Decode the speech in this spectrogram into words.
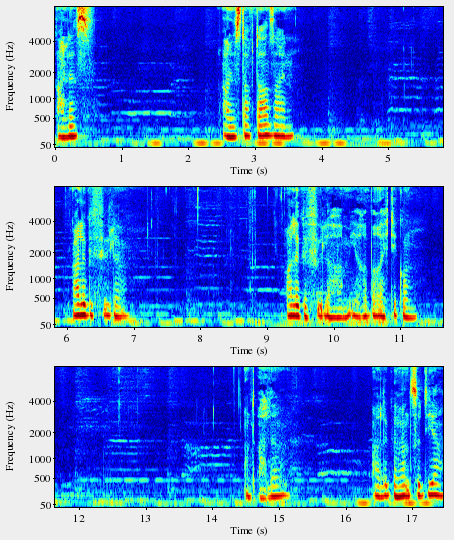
Alles alles darf da sein. Alle Gefühle. Alle Gefühle haben ihre Berechtigung. Und alle, alle gehören zu dir.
